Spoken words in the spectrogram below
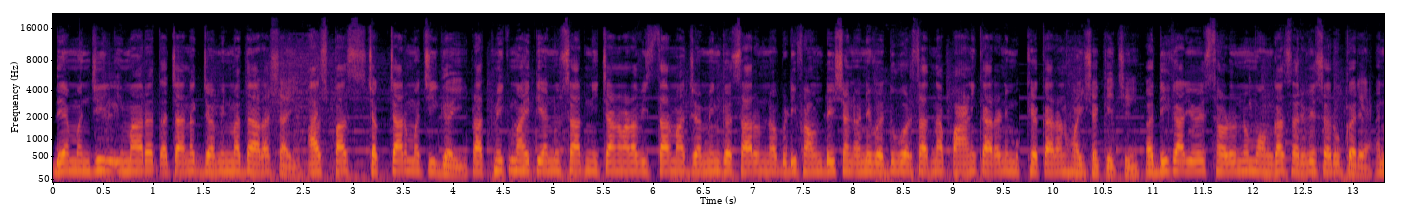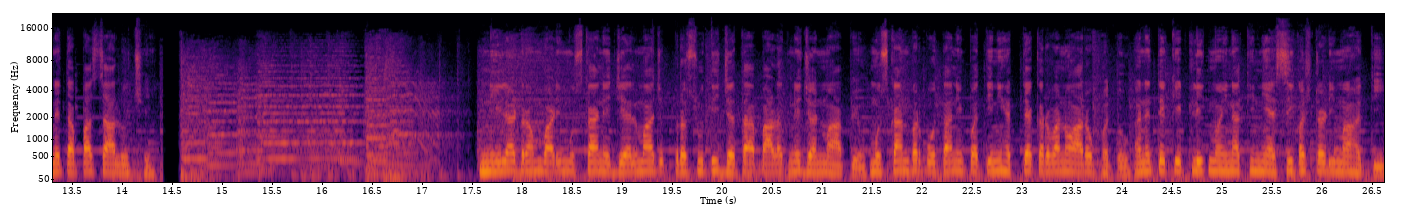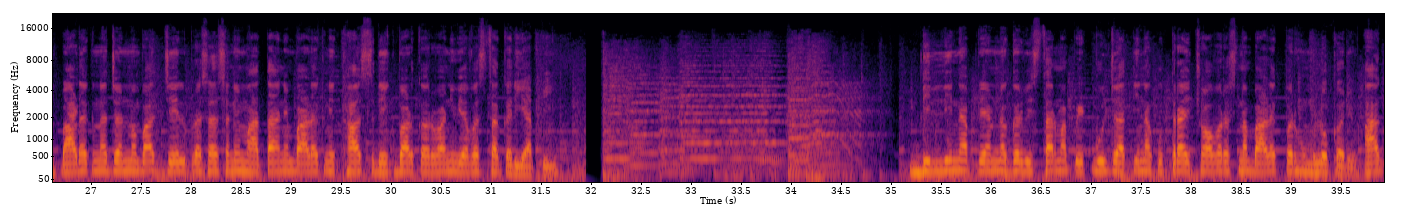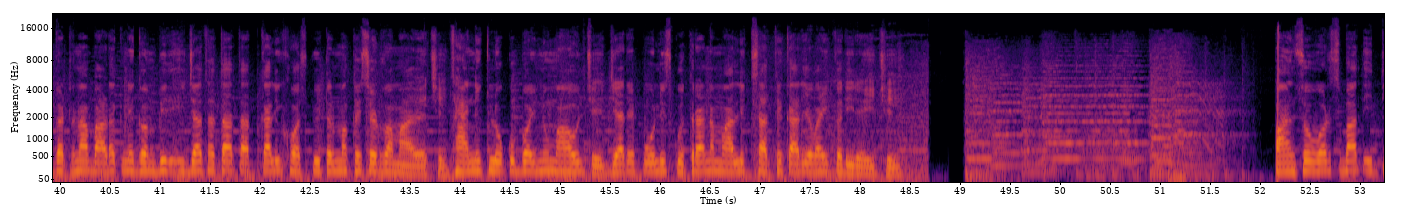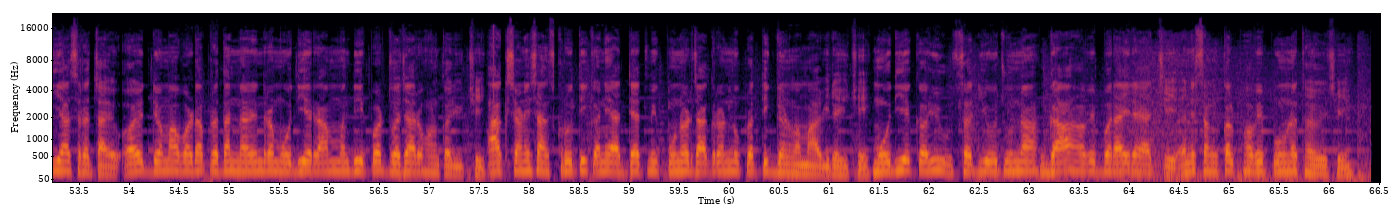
બે મંજિલ ઇમારત અચાનક જમીનમાં ધારાશાયી. આસપાસ ચકચાર મચી ગઈ. પ્રાથમિક માહિતી અનુસાર નીચાણવાળા વિસ્તારમાં જમીન ઘસારો, નબળી ફાઉન્ડેશન અને વધુ વરસાદના પાણી કારણે મુખ્ય કારણ હોઈ શકે છે. અધિકારીઓએ સ્થળોનો મોંઘા સર્વે શરૂ કર્યા અને તપાસ ચાલુ છે. નીલા ડ્રમવાળી મુસ્કાને જેલમાં જ પ્રસૂતિ જતા બાળકને જન્મ આપ્યો. મુસ્કાન પર પોતાની પતિની હત્યા કરવાનો આરોપ હતો અને તે કેટલીક મહિનાથી ન્યાસી કસ્ટડીમાં હતી. બાળકના જન્મ બાદ જેલ પ્રશાસને માતા અને બાળકને ખાસ દેખભાળ કરવાની વ્યવસ્થા કરી આપી. દિલ્હીના પ્રેમનગર વિસ્તારમાં પેટબુલ જાતિના કૂતરાએ છ વર્ષના બાળક પર હુમલો કર્યો. આ ઘટના બાળકને ગંભીર ઈજા થતા તાત્કાલિક હોસ્પિટલમાં ખસેડવામાં આવે છે. સ્થાનિક લોકો ભયનું માહોલ છે, જ્યારે પોલીસ કૂતરાના માલિક સાથે કાર્યવાહી કરી રહી છે. પાંચસો વર્ષ બાદ ઇતિહાસ રચાયો. અયોધ્યામાં વડાપ્રધાન નરેન્દ્ર મોદીએ રામ મંદિર પર ધ્વજારોહણ કર્યું છે. આ ક્ષણે સાંસ્કૃતિક અને આધ્યાત્મિક પુનર્જાગરણનું પ્રતીક ગણવામાં આવી રહ્યું છે. મોદીએ કહ્યું, સદીઓ જૂના ગા હવે ભરાઈ રહ્યા છે અને સંકલ્પ હવે પૂર્ણ થયો છે.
